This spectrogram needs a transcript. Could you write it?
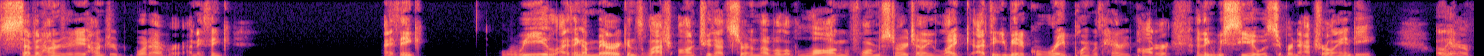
700, 800, whatever. And I think, I think we, I think Americans latch onto that certain level of long form storytelling. Like, I think you made a great point with Harry Potter. I think we see it with Supernatural, Andy. Oh yeah, where,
